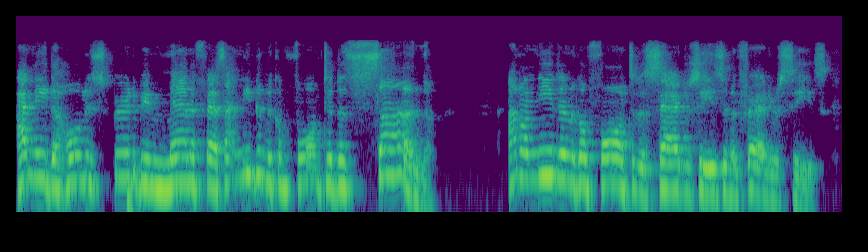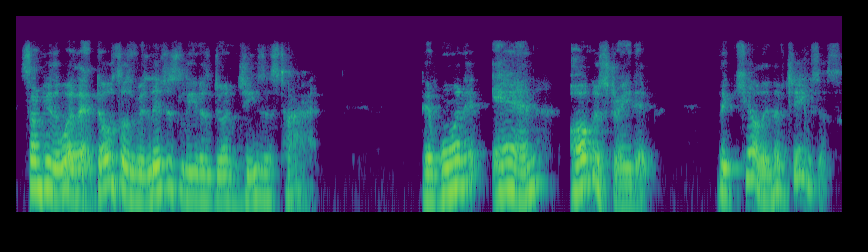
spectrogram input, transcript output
I need the Holy Spirit to be manifest. I need them to conform to the Son. I don't need them to conform to the Sadducees and the Pharisees. Some people, what is that? Those are religious leaders during Jesus' time. They wanted in orchestrated the killing of Jesus.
